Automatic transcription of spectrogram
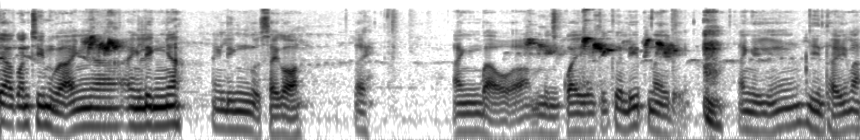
Đây là con chim của anh ờ, anh Linh nhá. Anh Linh ở Sài Gòn. Đây. Anh bảo ờ, mình quay cái clip này để anh ấy nhìn thấy mà.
